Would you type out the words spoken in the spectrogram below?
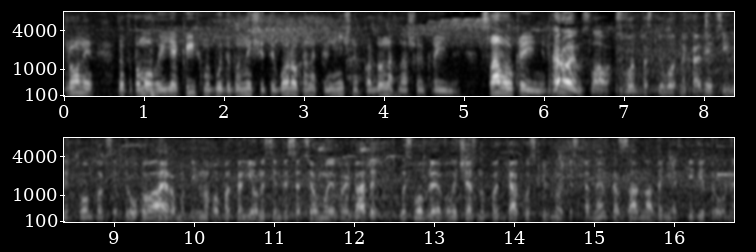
дрони, за допомогою яких ми будемо нищити ворога на північних кордонах нашої країни. Слава Україні! Героям слава! Взвод безпілотних авіаційних комплексів 2-го аеромобільного батальйону 77-ї бригади висловлює величезну подяку спільноті Стерненка за надані FPV-дрони.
